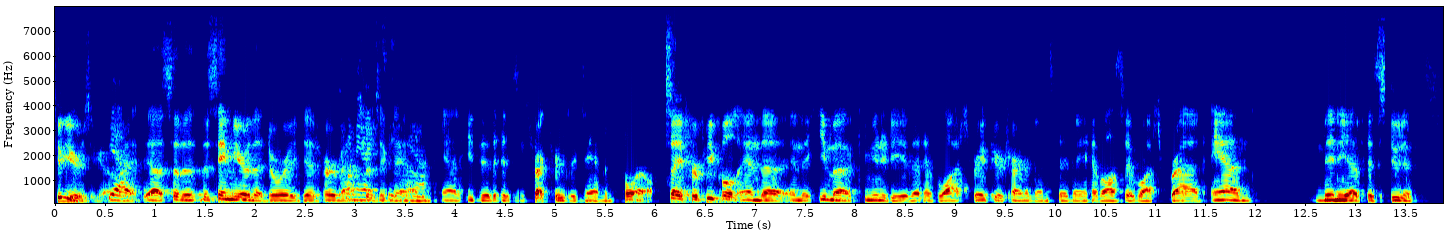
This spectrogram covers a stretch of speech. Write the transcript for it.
two years ago, Yeah. right? Yeah. So the, the same year that Dori did her master's 2019, exam and he did his instructor's exam in foil. Say for people in the, in the HEMA community that have watched rapier tournaments, they may have also watched Brad and many of his students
